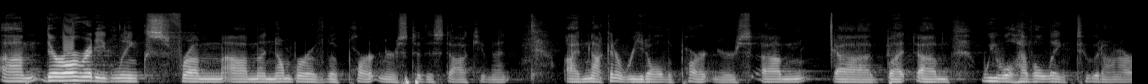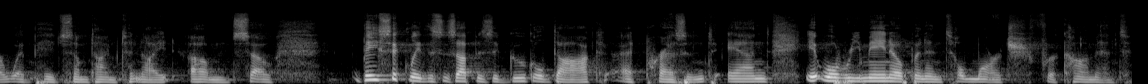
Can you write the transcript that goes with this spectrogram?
Um, there are already links from um, a number of the partners to this document. I'm not going to read all the partners. Um, uh, but um, we will have a link to it on our webpage sometime tonight. Um, so basically, this is up as a Google Doc at present, and it will remain open until March for comment,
